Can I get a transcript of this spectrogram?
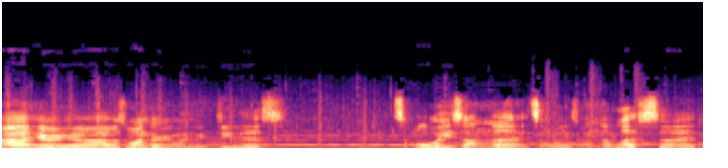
Ah, here we go. I was wondering when we'd do this. It's always on the it's always on the left side.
